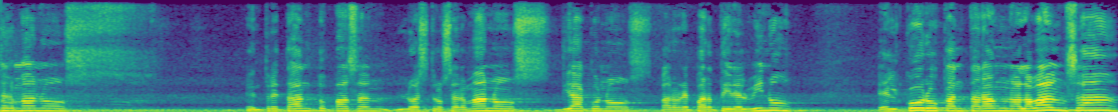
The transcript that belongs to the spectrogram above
Hermanos, entre tanto pasan nuestros hermanos diáconos para repartir el vino. El coro cantará una alabanza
